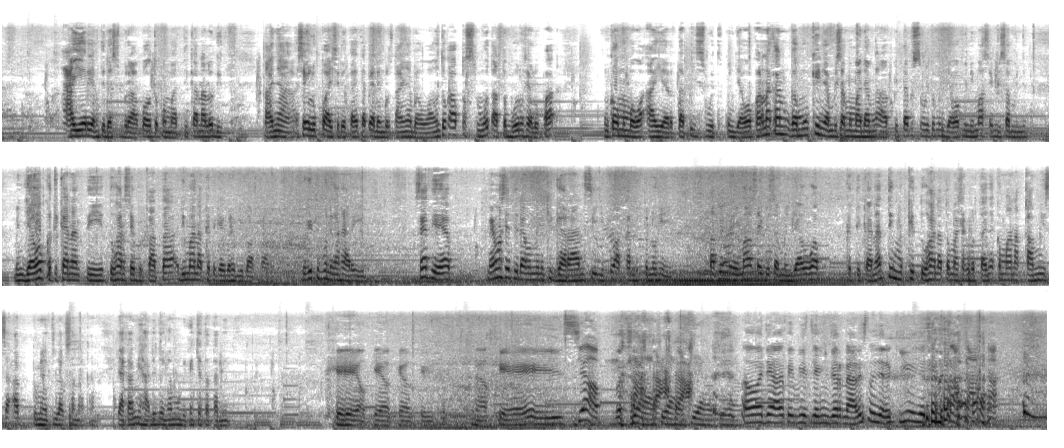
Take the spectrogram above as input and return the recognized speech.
air yang tidak seberapa untuk mematikan lalu ditanya. Saya lupa ceritanya tapi ada yang bertanya bahwa untuk apa semut atau burung? Saya lupa. Engkau membawa air tapi semut itu menjawab. Karena kan nggak mungkin yang bisa memadamkan api tapi semut itu menjawab. Minimal saya bisa men- menjawab ketika nanti Tuhan saya berkata di mana ketika Ibrahim dibakar? Begitupun dengan hari ini. Saya tidak memang saya tidak memiliki garansi itu akan dipenuhi tapi minimal saya bisa menjawab ketika nanti mungkin Tuhan atau masyarakat bertanya ke mana kami saat pemilihan itu dilaksanakan ya kami hadir dengan memberikan catatan itu Oke, oke, oke, oke. Nah, oke, siap. siap siap siap, siap. Oh, jangan aktivis yang jurnalis lo jadi jadi.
